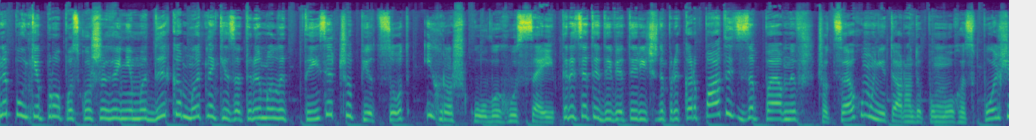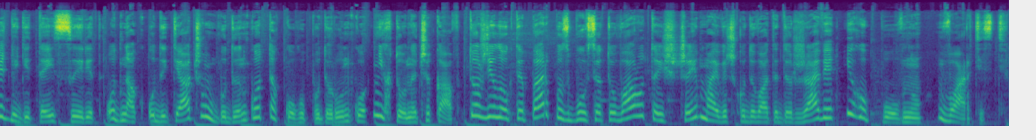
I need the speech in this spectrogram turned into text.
На пункті пропуску Шигині Медика митники затримали 1500 іграшкових гусей. 39-річний прикарпатець запевнив, що це гуманітарна допомога з Польщі для дітей-сиріт. Однак у дитячому будинку такого подарунку ніхто не чекав. Тож ділок тепер позбувся товару та й ще й має відшкодувати державі його повну вартість.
